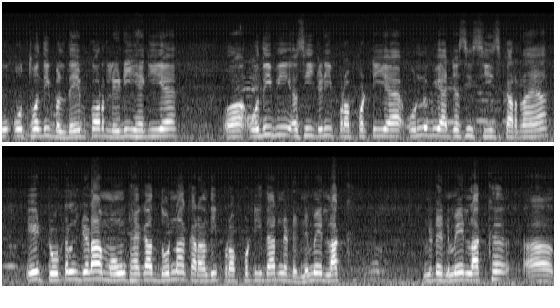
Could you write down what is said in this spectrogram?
ਉਹ ਉੱਥੋਂ ਦੀ ਬਲਦੇਵ ਕੌਰ ਲੇਡੀ ਹੈਗੀ ਹੈ ਉਹਦੀ ਵੀ ਅਸੀਂ ਜਿਹੜੀ ਪ੍ਰਾਪਰਟੀ ਹੈ ਉਹਨੂੰ ਵੀ ਅੱਜ ਅਸੀਂ ਸੀਜ਼ ਕਰਨਾ ਆ। ਇਹ ਟੋਟਲ ਜਿਹੜਾ ਅਮਾਉਂਟ ਹੈਗਾ ਦੋਨਾਂ ਘਰਾਂ ਦੀ ਪ੍ਰਾਪਰਟੀ ਦਾ 99 ਲੱਖ 99 ਲੱਖ ਅ,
